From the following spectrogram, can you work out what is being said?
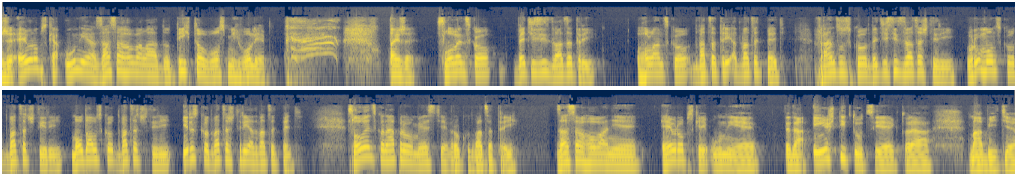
že Európska únia zasahovala do týchto 8 volieb. Takže Slovensko 2023, Holandsko 23 a 25, Francúzsko 2024, Rumunsko 24, Moldavsko 24, Irsko 24 a 25. Slovensko na prvom mieste v roku 23. Zasahovanie Európskej únie teda inštitúcie, ktorá má byť, uh,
